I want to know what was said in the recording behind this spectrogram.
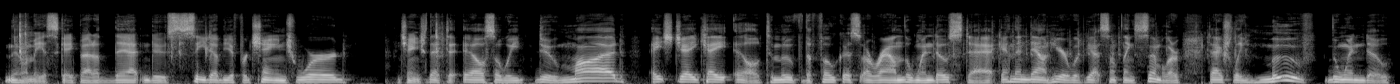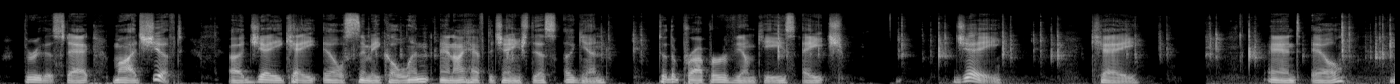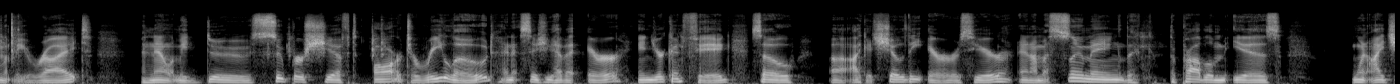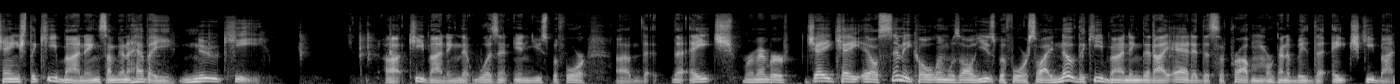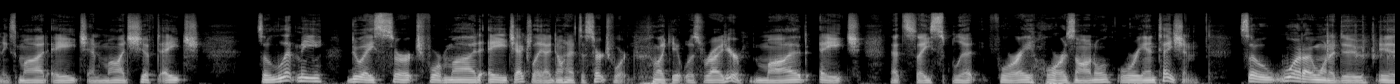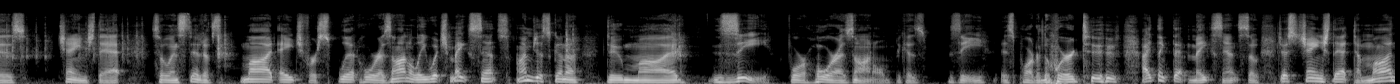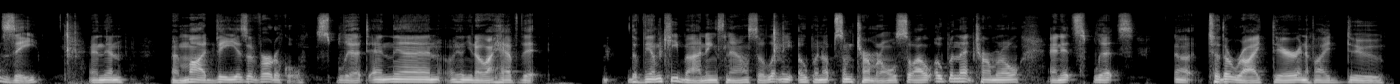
then let me escape out of that and do CW for change word. Change that to L. So we do mod HJKL to move the focus around the window stack. And then down here, we've got something similar to actually move the window through the stack, mod shift uh, JKL semicolon, and I have to change this again to the proper Vim keys H, J, K, and L. Let me write. And now let me do Super Shift R to reload. And it says you have an error in your config. So uh, I could show the errors here. And I'm assuming the, the problem is when I change the key bindings, I'm going to have a new key uh, key binding that wasn't in use before. Uh, the, the H, remember JKL semicolon was all used before, so I know the key binding that I added that's the problem We're going to be the H key bindings, mod H and mod shift H. So let me do a search for mod H. Actually, I don't have to search for it, like it was right here, mod H. That's a split for a horizontal orientation. So what I want to do is change that. So instead of mod H for split horizontally, which makes sense, I'm just going to do mod Z for horizontal because Z is part of the word too. I think that makes sense. So just change that to mod Z and then a mod V is a vertical split. And then, you know, I have the the Vim key bindings now. So let me open up some terminals. So I'll open that terminal and it splits uh, to the right there. And if I do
